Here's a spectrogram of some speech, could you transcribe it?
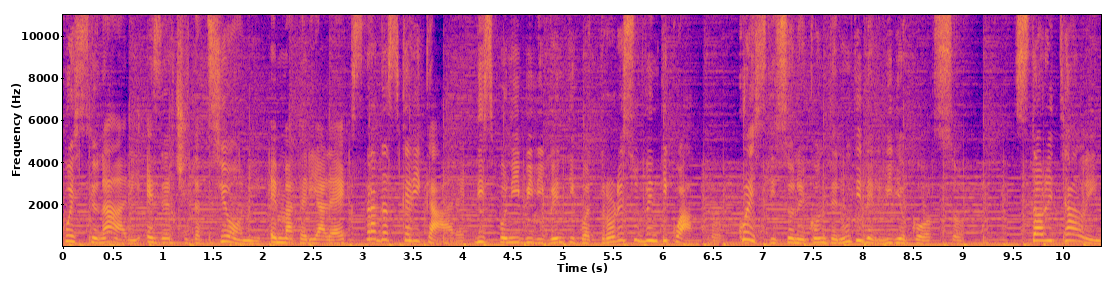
questionari, esercitazioni e materiale extra da scaricare, disponibili 24 ore su 24. Questi sono i contenuti del videocorso. Storytelling,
